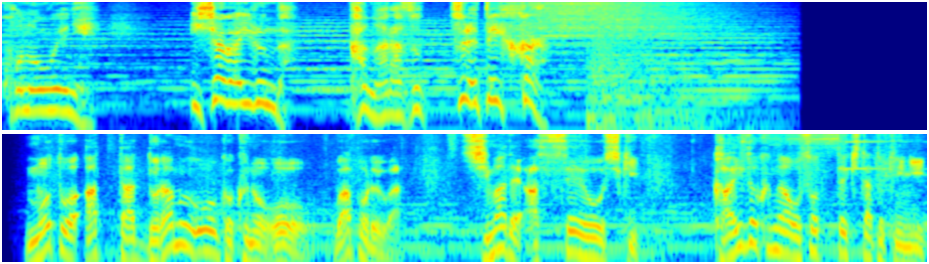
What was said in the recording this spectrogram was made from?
この上に医者がいるんだ必ず連れて行くから元あったドラム王国の王ワポルは島で圧政を敷き海賊が襲ってきた時に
